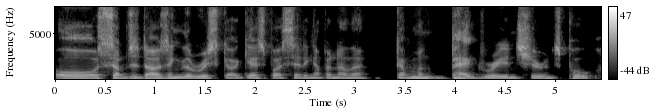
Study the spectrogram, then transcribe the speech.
or subsidising the risk, I guess, by setting up another government backed reinsurance pool.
